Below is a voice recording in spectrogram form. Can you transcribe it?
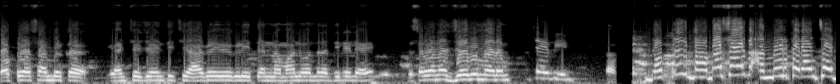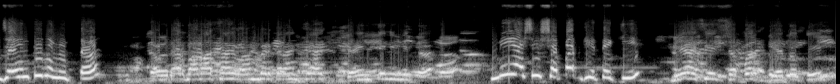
डॉक्टर बाबासाहेब आंबेडकर यांच्या जयंतीची आगळी वेगळी त्यांना मानवंदना दिलेली आहे. तर सर्वांना जय भीम मॅडम. जय भीम. डॉक्टर बाबासाहेब आंबेडकरांच्या जयंती निमित्त डॉक्टर बाबासाहेब आंबेडकरांच्या जयंती निमित्त मी अशी शपथ घेते की मी अशी शपथ घेतो की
